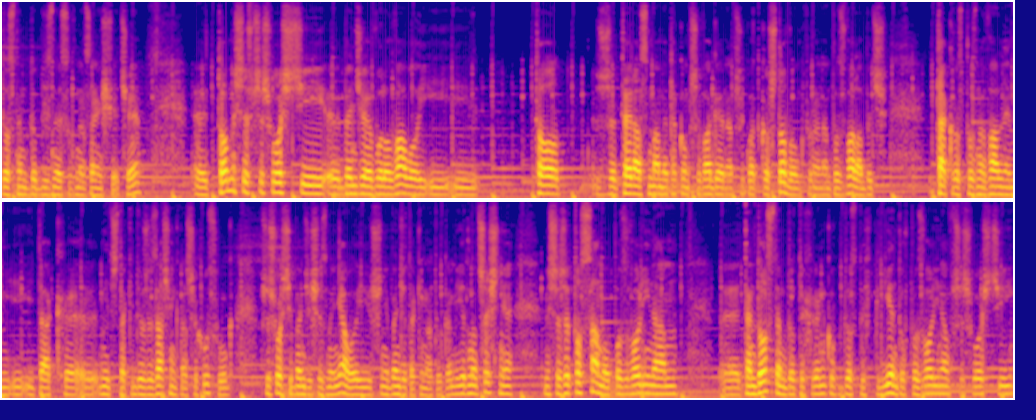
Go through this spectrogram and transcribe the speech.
dostęp do biznesów na całym świecie. To myślę, że w przyszłości będzie ewoluowało i, i to, że teraz mamy taką przewagę na przykład kosztową, która nam pozwala być tak rozpoznawalnym i, i tak e, mieć taki duży zasięg naszych usług, w przyszłości będzie się zmieniało i już nie będzie takim atutem. I jednocześnie myślę, że to samo pozwoli nam, e, ten dostęp do tych rynków, do tych klientów pozwoli nam w przyszłości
